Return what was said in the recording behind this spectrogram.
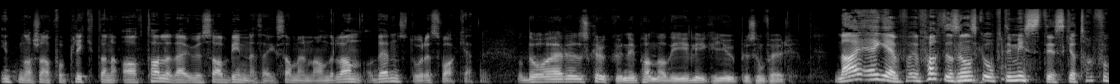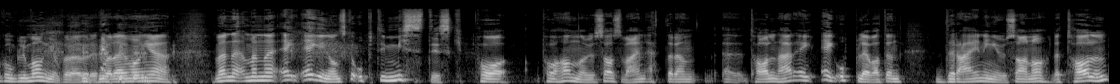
internasjonal forpliktende avtale der USA binder seg sammen med andre land, og det er den store svakheten. Og Da er skrukken i panna di like dype som før. Nei, jeg er faktisk ganske optimistisk. Ja, takk for komplimentet for øvrig. For det er mange. Men, men jeg, jeg, er ganske optimistisk på, på han og USAs vegne etter den eh, talen her. Jeg, jeg, opplever at det er en dreining i USA nå. Det er talen.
